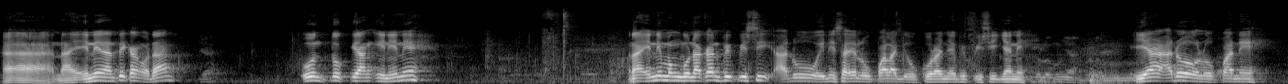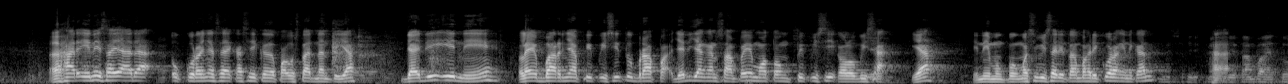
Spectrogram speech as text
Ah, nah ini nanti Kang Odang. Untuk yang ini nih. Nah ini menggunakan PVC aduh ini saya lupa lagi ukurannya PVC-nya nih. Belumnya belum Iya, aduh lupa nih. Eh, hari ini saya ada ukurannya saya kasih ke Pak Ustadz nanti ya. Jadi ini lebarnya PVC itu berapa? Jadi jangan sampai motong PVC kalau bisa, ya. Ini mumpung masih bisa ditambah dikurang ini kan? Masih, masih ditambah itu.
